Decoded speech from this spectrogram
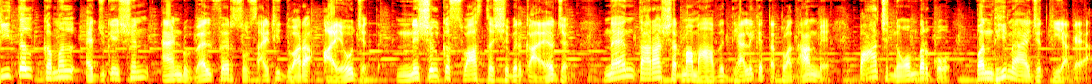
Sheetal Kamal education and welfare society द्वारा आयोजित निशुल्क स्वास्थ्य शिविर का आयोजन नयन तारा शर्मा महाविद्यालय के तत्वाधान में 5 नवंबर को पंधी में आयोजित किया गया,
